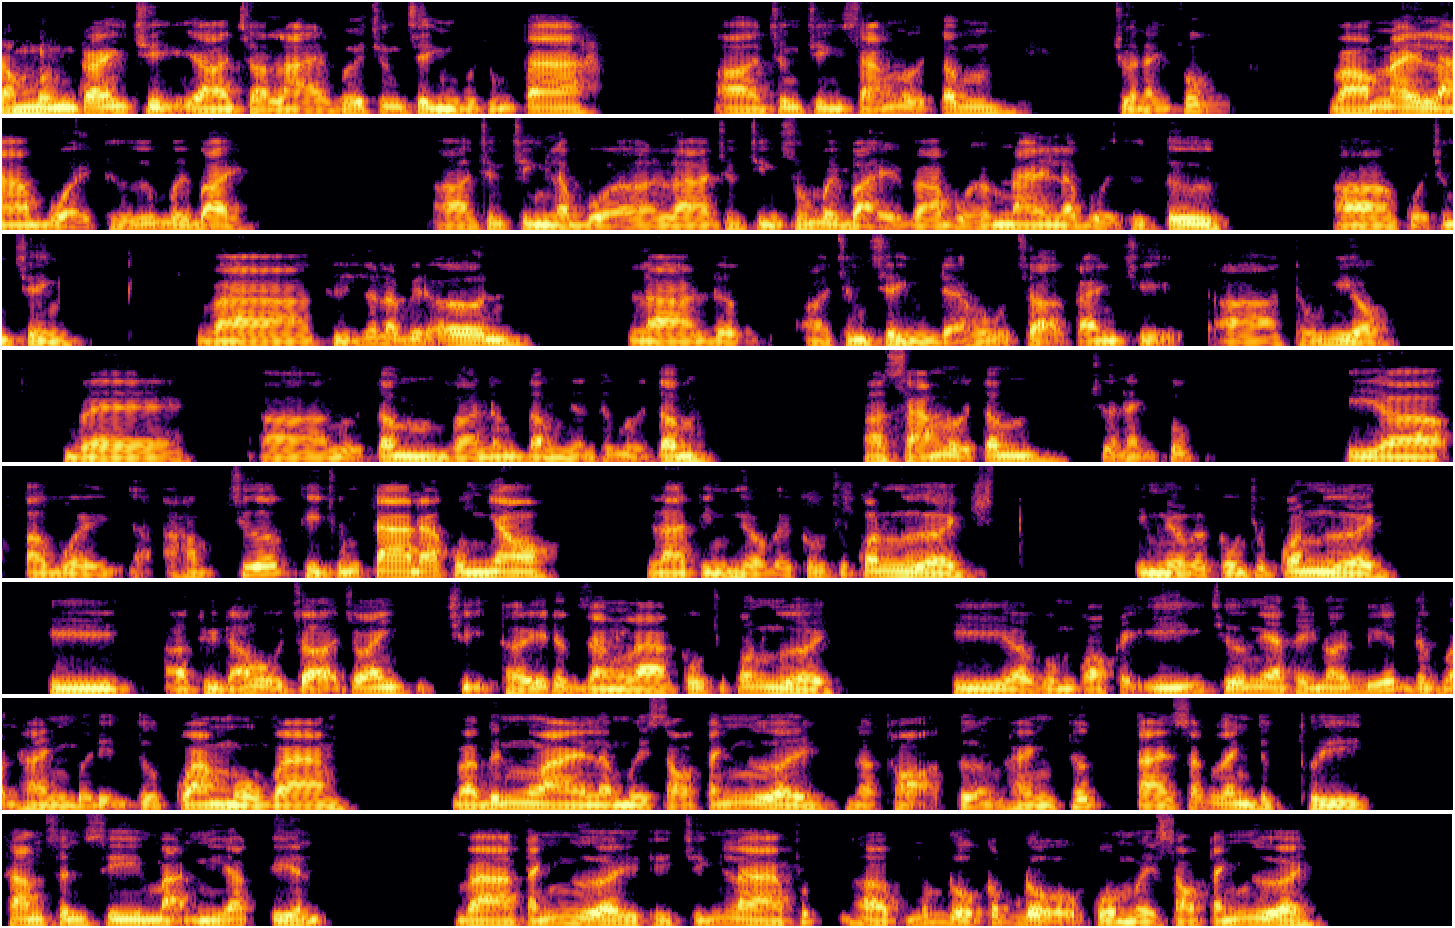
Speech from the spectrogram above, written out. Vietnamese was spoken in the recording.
Chào mừng các anh chị à, trở lại với chương trình của chúng ta, à, chương trình Sáng Nội Tâm Chuyển Hạnh Phúc. Và hôm nay là buổi thứ 17. À, chương trình là buổi là chương trình số 17 và buổi hôm nay là buổi thứ tư à, của chương trình. Và thì rất là biết ơn là được ở chương trình để hỗ trợ các anh chị à, thấu hiểu về à, nội tâm và nâng tầm nhận thức nội tâm. À, sáng nội tâm chuyển hạnh phúc thì uh, ở buổi học trước thì chúng ta đã cùng nhau là tìm hiểu về cấu trúc con người tìm hiểu về cấu trúc con người. Thì uh, Thùy đã hỗ trợ cho anh chị thấy được rằng là cấu trúc con người thì uh, gồm có cái ý chứa nghe thấy nói biết được vận hành bởi điện từ quang màu vàng. Và bên ngoài là 16 tánh người là thọ tưởng hành thức tài sắc danh thực thùy tham sân si mạn nghi ác kiến. Và tánh người thì chính là phức hợp mức độ cấp độ của 16 tánh người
